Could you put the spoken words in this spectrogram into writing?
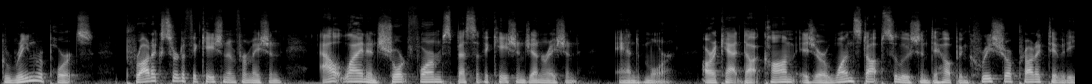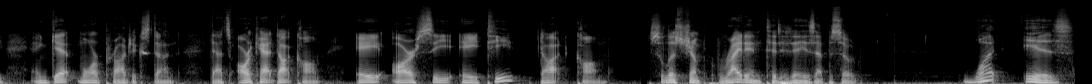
green reports, product certification information, outline and short form specification generation, and more. ARCAT.com is your one stop solution to help increase your productivity and get more projects done. That's ARCAT.com, A R C A T.com. So let's jump right into today's episode. What is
